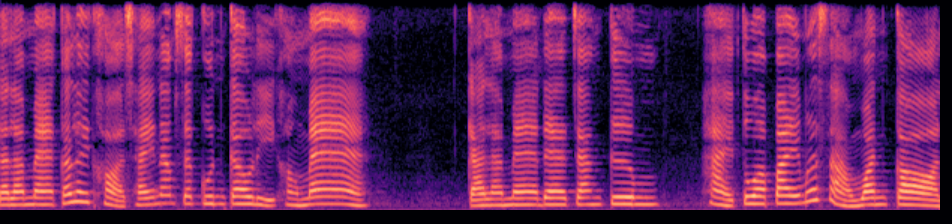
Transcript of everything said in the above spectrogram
กาละแมก็เลยขอใช้นามสกุลเกาหลีของแม่ กาละแมแดจังกึม หายตัวไปเมื่อสามวันก่อน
